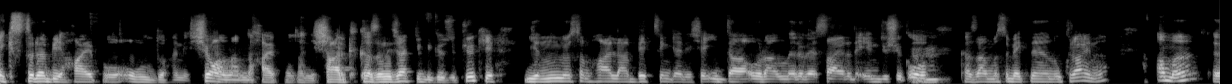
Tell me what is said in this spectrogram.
ekstra bir hype oldu. Hani şu anlamda hype oldu. Hani şarkı kazanacak gibi gözüküyor ki yanılmıyorsam hala betting yani şey iddia oranları vesaire de en düşük o Hı hı. kazanması beklenen Ukrayna. Ama e,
